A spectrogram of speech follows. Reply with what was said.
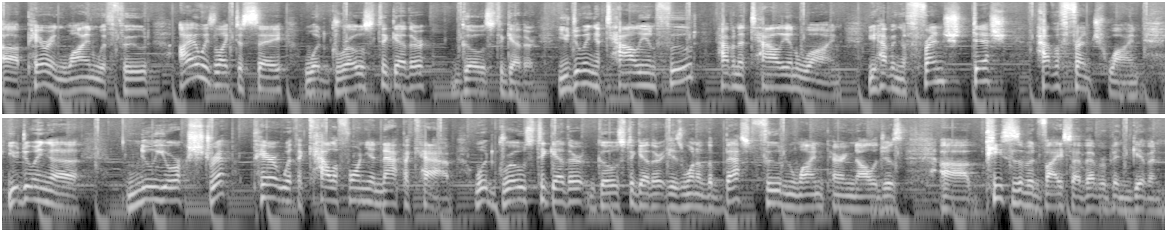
uh, pairing wine with food, I always like to say what grows together goes together. You're doing Italian food, have an Italian wine. You're having a French dish, have a French wine. You're doing a New York strip, pair it with a California Napa cab. What grows together goes together is one of the best food and wine pairing knowledges, uh, pieces of advice I've ever been given.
